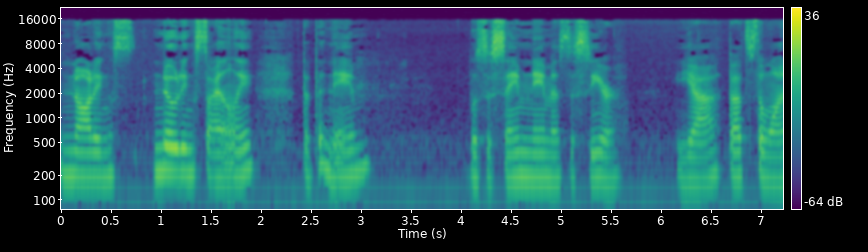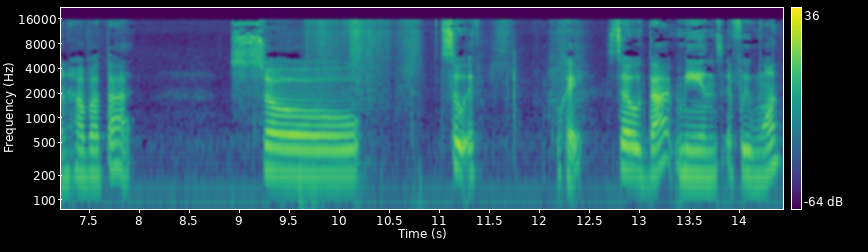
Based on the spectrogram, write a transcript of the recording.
nodding, noting silently that the name was the same name as the seer. Yeah, that's the one. How about that? So, so if, okay, so that means if we want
